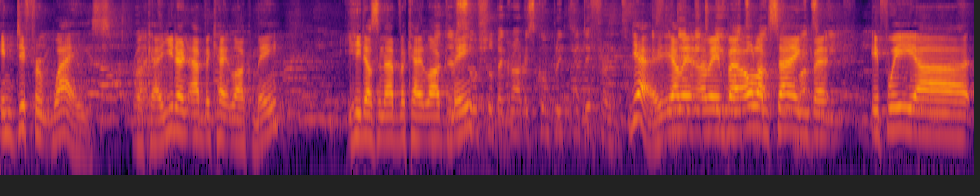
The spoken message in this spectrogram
in different ways, Right. okay, you don't advocate like me, he doesn't advocate like me. social background is completely different. Yeah, I mean, I mean, but all I'm saying, but if we are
